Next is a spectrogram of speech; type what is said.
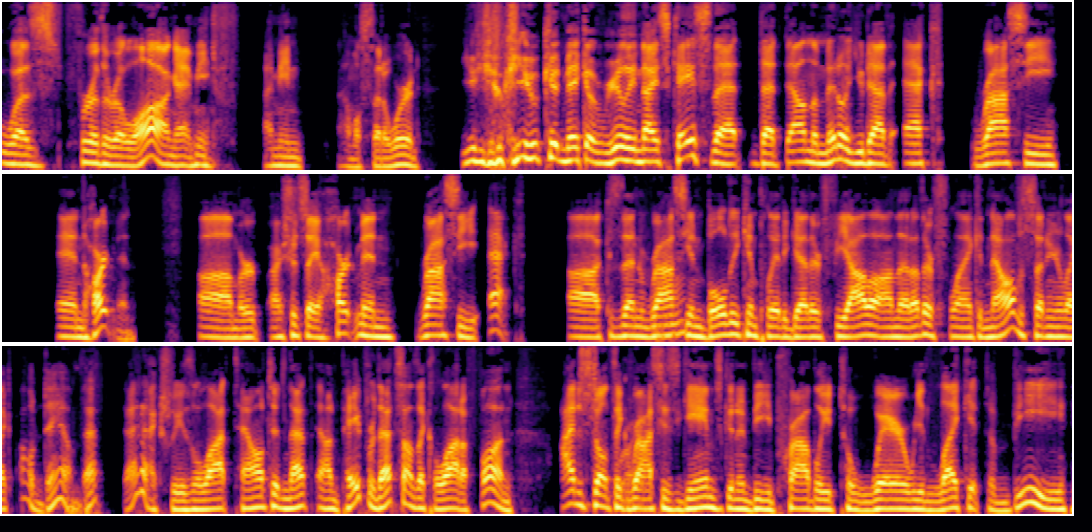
was further along, I mean, I mean, I almost said a word. You, you you could make a really nice case that that down the middle you'd have Ek, Rossi, and Hartman, um, or I should say Hartman, Rossi, Ek, because uh, then Rossi mm-hmm. and Boldy can play together. Fiala on that other flank, and now all of a sudden you're like, oh damn, that that actually is a lot talented, and that on paper that sounds like a lot of fun. I just don't think right. Rossi's game's going to be probably to where we'd like it to be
